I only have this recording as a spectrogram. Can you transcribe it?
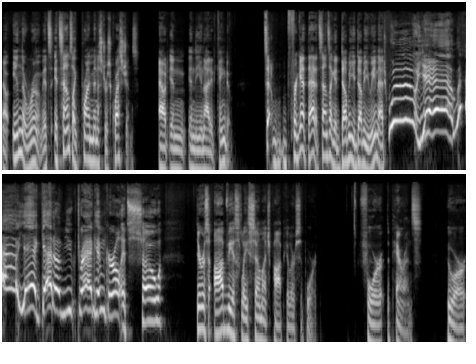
Now, in the room, it's, it sounds like prime minister's questions out in, in the United Kingdom. So, forget that. It sounds like a WWE match. Woo! yeah, wow, yeah, get him, you drag him, girl. It's so, there is obviously so much popular support for the parents who are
